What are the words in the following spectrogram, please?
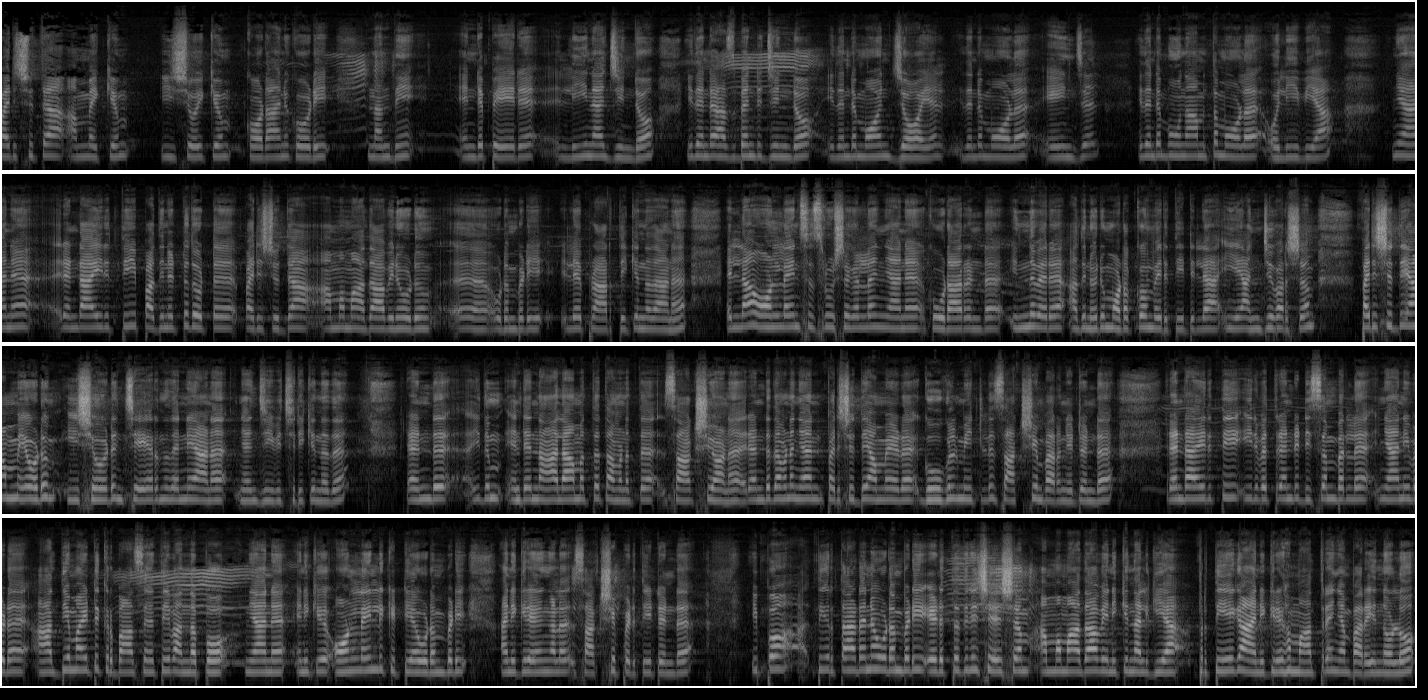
പരിശുദ്ധ അമ്മയ്ക്കും ഈശോയ്ക്കും കോടാനുകോടി നന്ദി. എന്റെ പേര് ലീന ജിൻഡോ. ഇതെന്റെ ഹസ്ബൻഡ് ജിൻഡോ. ഇതെന്റെ മോൻ ജോയൽ. ഇതെന്റെ മോൾ ഏഞ്ചൽ ഇതെന്റെ മൂന്നാമത്തെ മോൾ ഒലീവിയ. ഞാൻ രണ്ടായിരത്തി പതിനെട്ട് തൊട്ട് പരിശുദ്ധ അമ്മ മാതാവിനോടും ഉടമ്പടിയിൽ പ്രാർത്ഥിക്കുന്നതാണ്. എല്ലാ ഓൺലൈൻ ശുശ്രൂഷകളിലും ഞാൻ കൂടാറുണ്ട്. ഇന്ന് വരെ അതിനൊരു മുടക്കവും വരുത്തിയിട്ടില്ല. ഈ അഞ്ച് വർഷം പരിശുദ്ധ അമ്മയോടും ഈശോയോടും ചേർന്ന് തന്നെയാണ് ഞാൻ ജീവിച്ചിരിക്കുന്നത്. രണ്ട് ഇതും എന്റെ നാലാമത്തെ തവണത്തെ സാക്ഷ്യമാണ് രണ്ട് തവണ ഞാൻ പരിശുദ്ധ അമ്മയുടെ ഗൂഗിൾ മീറ്റിൽ സാക്ഷ്യം പറഞ്ഞിട്ടുണ്ട്. രണ്ടായിരത്തി ഇരുപത്തിരണ്ട് ഡിസംബറിൽ ഞാനിവിടെ ആദ്യമായിട്ട് കൃപാസനത്തിൽ വന്നപ്പോൾ ഞാൻ എനിക്ക് ഓൺലൈനിൽ കിട്ടിയ ഉടമ്പടി അനുഗ്രഹങ്ങൾ സാക്ഷ്യപ്പെടുത്തിയിട്ടുണ്ട്. ഇപ്പോൾ തീർത്ഥാടന ഉടമ്പടി എടുത്തതിന് ശേഷം അമ്മ മാതാവ് എനിക്ക് നൽകിയ പ്രത്യേക അനുഗ്രഹം മാത്രമേ ഞാൻ പറയുന്നുള്ളൂ.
